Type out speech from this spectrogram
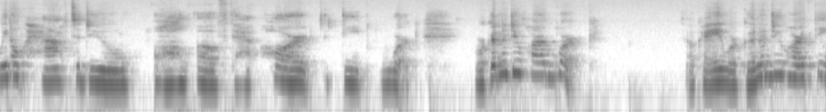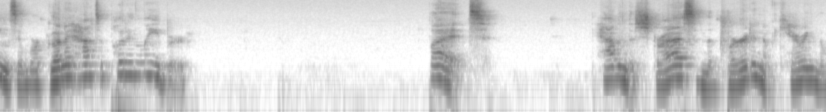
we don't have to do all of that hard, deep work. We're going to do hard work. Okay, we're going to do hard things and we're going to have to put in labor. But having the stress and the burden of carrying the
